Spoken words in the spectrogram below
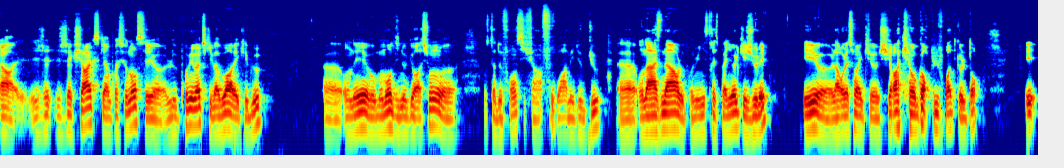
Alors, Jacques Chirac, ce qui est impressionnant, c'est le premier match qu'il va voir avec les Bleus euh, on est au moment d'inauguration euh, au Stade de France, il fait un froid, mais de. Euh, on a Aznar, le Premier ministre espagnol, qui est gelé, et la relation avec Chirac est encore plus froide que le temps. Et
